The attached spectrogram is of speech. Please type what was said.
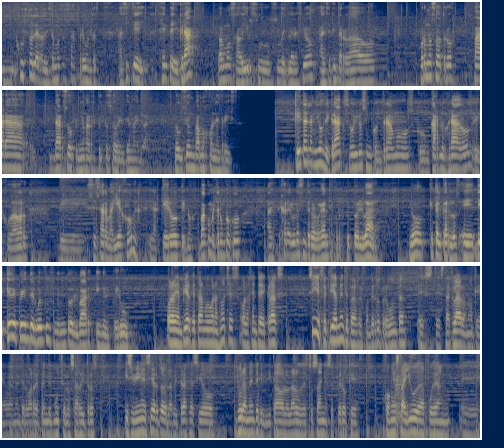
y, justo le realizamos esas preguntas. Así que, gente de crack, vamos a oír su, declaración al ser interrogado por nosotros para dar su opinión al respecto sobre el tema del VAR. Producción, vamos con la entrevista. ¿Qué tal amigos de Cracks? Hoy nos encontramos con Carlos Grados, el jugador de César Vallejo, el arquero que nos va a comentar un poco, a despejar algunas interrogantes con respecto al VAR. ¿no? ¿Qué tal Carlos? Eh, ¿De qué depende el buen funcionamiento del VAR en el Perú? Hola Jean-Pierre, ¿qué tal? Muy buenas noches. Hola gente de Cracks. Sí, efectivamente, para responder tu pregunta, este, está claro ¿no? que obviamente el VAR depende mucho de los árbitros. Y si bien es cierto, el arbitraje ha sido duramente criticado a lo largo de estos años, espero que con esta ayuda puedan, eh,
